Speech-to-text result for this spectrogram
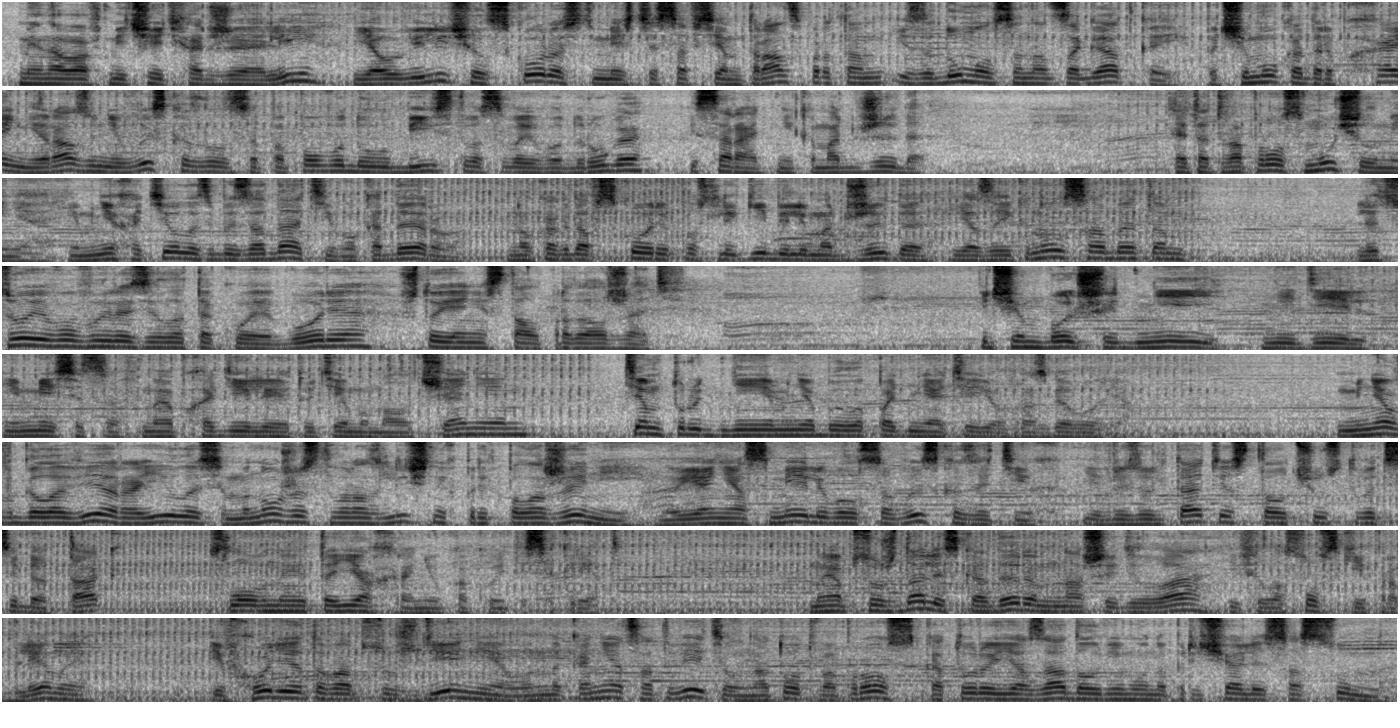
Миновав мечеть Хаджи Али, я увеличил скорость вместе со всем транспортом и задумался над загадкой, почему Кадрбхай ни разу не высказался по поводу убийства своего друга и соратника Маджида. Этот вопрос мучил меня, и мне хотелось бы задать его Кадеру, но когда вскоре после гибели Маджида я заикнулся об этом, лицо его выразило такое горе, что я не стал продолжать. И чем больше дней, недель и месяцев мы обходили эту тему молчанием, тем труднее мне было поднять ее в разговоре. У меня в голове роилось множество различных предположений, но я не осмеливался высказать их и в результате стал чувствовать себя так, словно это я храню какой-то секрет. Мы обсуждали с Кадером наши дела и философские проблемы, и в ходе этого обсуждения он наконец ответил на тот вопрос, который я задал ему на причале Сосунна.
